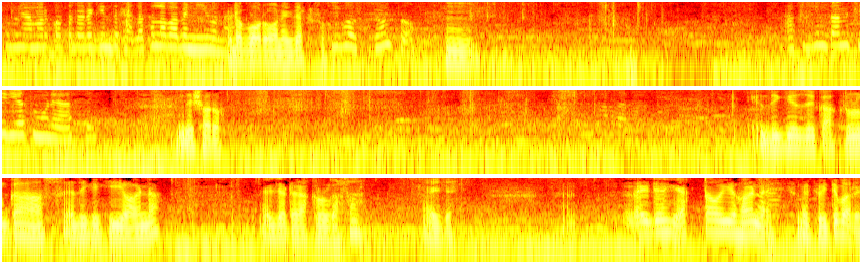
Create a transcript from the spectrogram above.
তুমি আমার কথাটা কিন্তু ফেলা ফেলা ভাবে নিও না। এটা বড় অনেক দেখছ? কি বলছো শুনছো? হুম। আজকে কিন্তু আমি সিরিয়াস মোড়ে আছি। সরো। এদিকে যে কাকরোল গাছ এদিকে কি হয় না? এই যে একটা কাকরোল গাছ হ্যাঁ? এই যে। এইটা একটাও ইয়ে হয় নাই নাকি হইতে পারে?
